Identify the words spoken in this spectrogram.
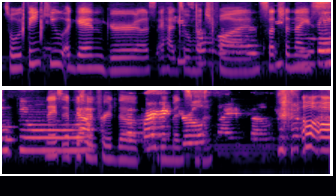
So thank you again, girls. I had so so much fun. much. Such a nice, Thank you. nice episode for the Parang Women's girls Month. night lang. Oo,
